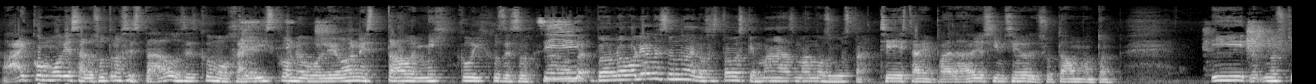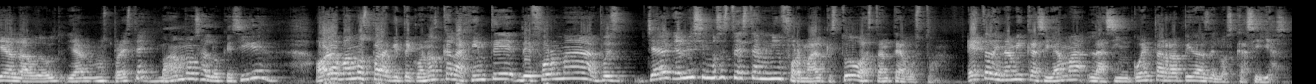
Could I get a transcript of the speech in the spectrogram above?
ay, cómo odias a los otros estados. Es como Jalisco, Nuevo León, Estado de México, hijos de eso. Sí. No, pe- pero Nuevo León es uno de los estados que más, más nos gusta. Sí, está bien padre. la verdad, Yo sí, sí lo he disfrutado un montón. Y nos queda la, la ult- ya vamos para este. Vamos a lo que sigue. Ahora vamos para que te conozca la gente de forma, pues ya, ya lo hicimos este, este informal, que estuvo bastante a gusto. Esta dinámica se llama las 50 rápidas de los casillas.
